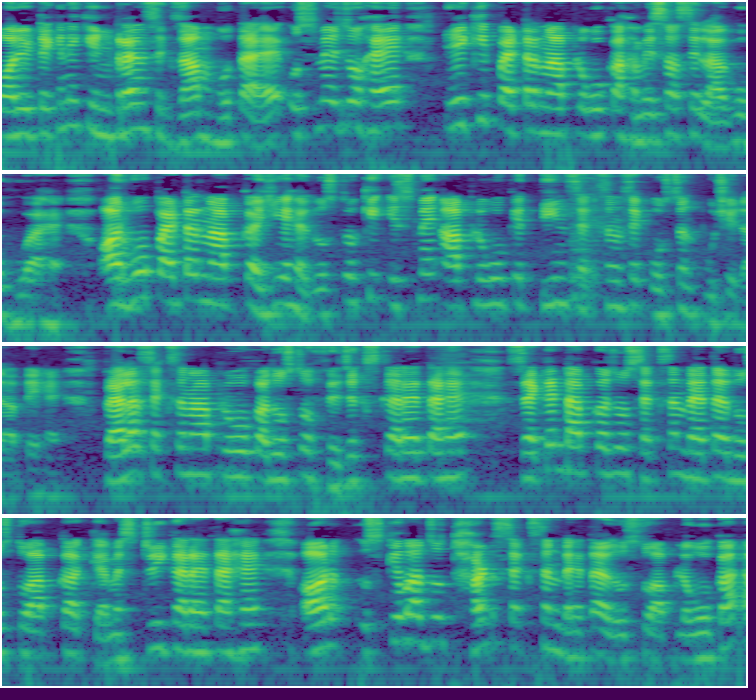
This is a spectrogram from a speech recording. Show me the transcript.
पॉलिटेक्निक एंट्रेंस एग्ज़ाम होता है, उसमें जो है एक ही पैटर्न आप लोगों का हमेशा से लागू हुआ है। और वो पैटर्न आपका ये है दोस्तों कि इसमें आप लोगों के तीन सेक्शन से क्वेश्चन पूछे जाते हैं। पहला सेक्शन आप लोगों का दोस्तों फिजिक्स का रहता है। सेकेंड आपका जो सेक्शन रहता है दोस्तों, आपका केमिस्ट्री का रहता है। और उसके बाद जो थर्ड सेक्शन रहता है दोस्तों, आप लोगों का,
